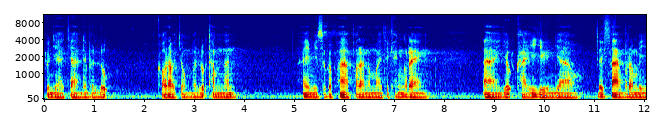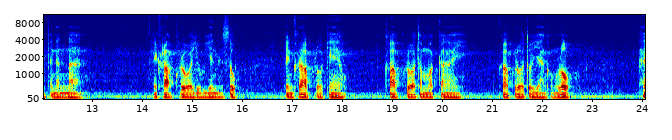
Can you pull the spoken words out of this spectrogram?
คุณยาอาจารย์ได้บรรลุ ขอเราจงบรรลุธรรมนั้น ให้มีสุขภาพพรานามัยที่แข็งแรง อายุไขยืนยาวได้สร้างบารมีเป็นานๆ ให้ครอบครัวอยู่เย็นเป็นสุข เป็นครอบครัวแก้ว ครอบครัวธรรมกาย ครอบครัวตัวอย่างของโลก ให้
